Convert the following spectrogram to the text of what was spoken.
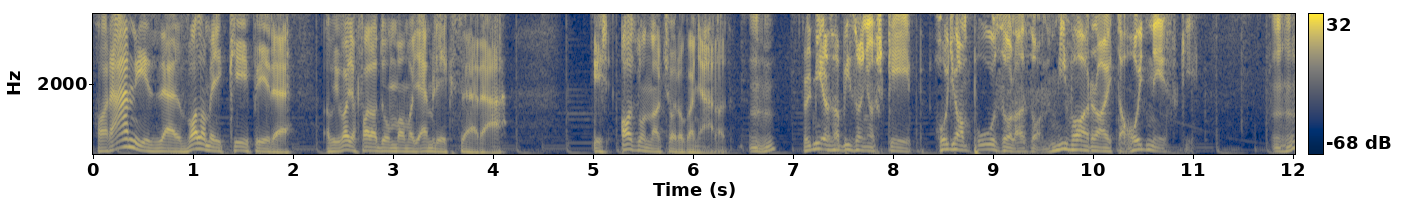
ha ránézel valamelyik képére, ami vagy a faladon van, vagy emlékszel rá, és azonnal csorog a nyálad. Hogy mi az a bizonyos kép? Hogyan pózol azon? Mi van rajta? Hogy néz ki? Uh-huh.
